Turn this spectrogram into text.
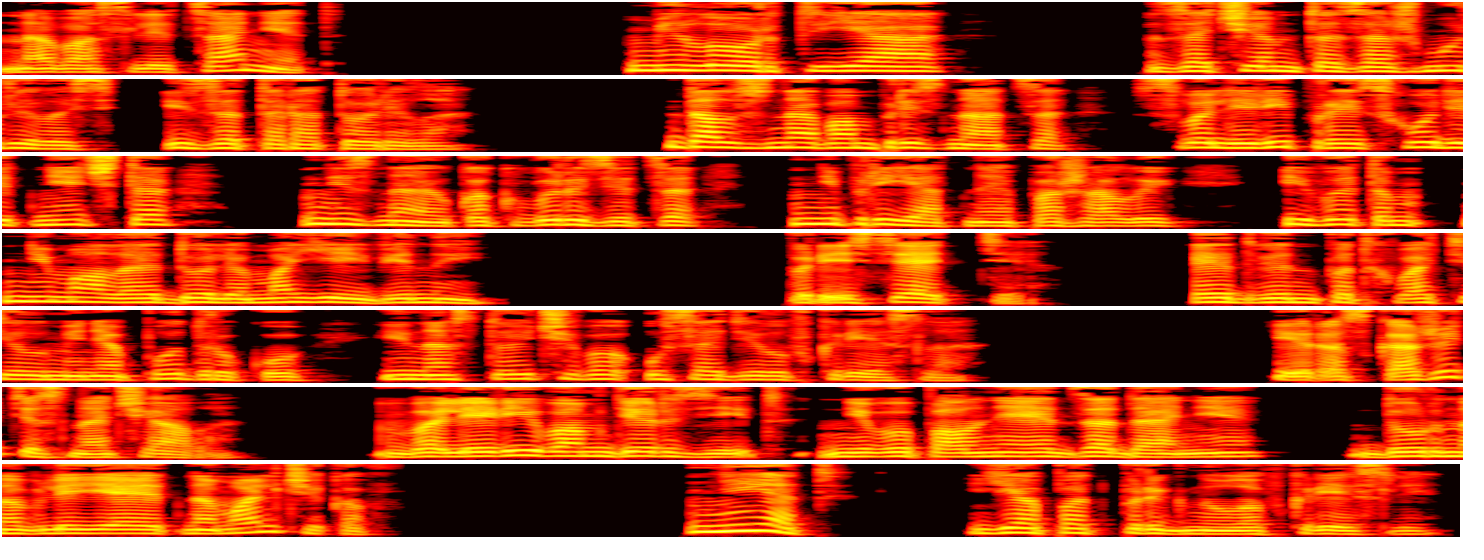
На вас лица нет?» «Милорд, я...» Зачем-то зажмурилась и затараторила. «Должна вам признаться, с Валери происходит нечто, не знаю, как выразиться, неприятное, пожалуй, и в этом немалая доля моей вины». «Присядьте». Эдвин подхватил меня под руку и настойчиво усадил в кресло. «И расскажите сначала, Валерий вам дерзит, не выполняет задания, дурно влияет на мальчиков?» «Нет», — я подпрыгнула в кресле.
